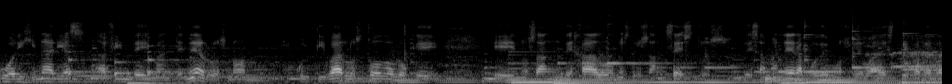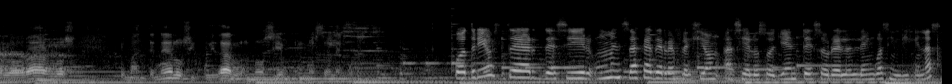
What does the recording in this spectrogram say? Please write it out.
u originarias a fin de mantenerlos, ¿no? Y cultivarlos todo lo que eh, nos han dejado nuestros ancestros. De esa manera podemos este, valorarlos, mantenerlos y cuidarlos, no siempre en nuestra lengua. ¿Podría usted decir un mensaje de reflexión hacia los oyentes sobre las lenguas indígenas?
